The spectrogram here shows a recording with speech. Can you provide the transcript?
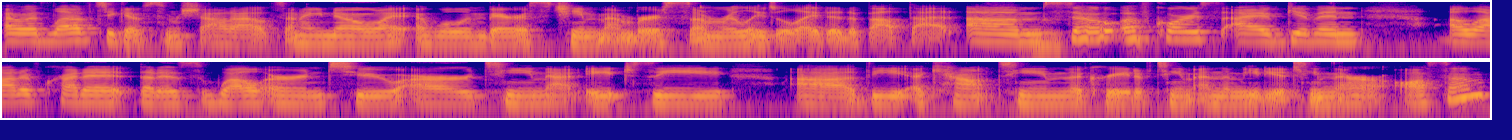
I would love to give some shout outs, and I know I, I will embarrass team members, so I'm really delighted about that. Um, mm-hmm. So, of course, I've given a lot of credit that is well earned to our team at HZ, uh, the account team, the creative team, and the media team. They're awesome.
